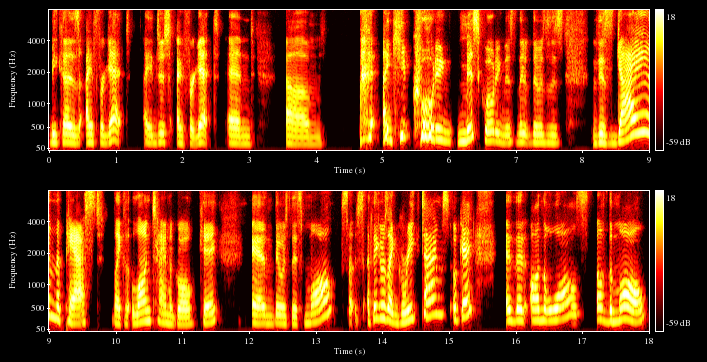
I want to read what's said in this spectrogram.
because i forget. I just i forget. And um i keep quoting misquoting this. There, there was this this guy in the past like a long time ago okay? And there was this mall. So i think it was like greek times okay? And then on the walls of the mall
